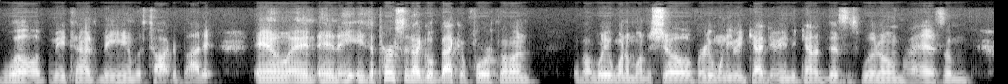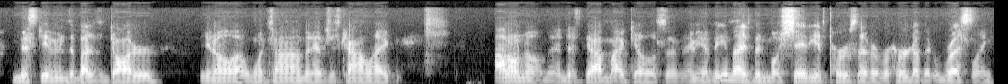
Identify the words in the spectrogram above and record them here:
well. Many times me and him was talked about it. And and and he- he's a person I go back and forth on if I really want him on the show, if I really want to even kind of do any kind of business with him. I had some misgivings about his daughter, you know, at one time, and it was just kind of like, I don't know, man. This guy, Mike Ellison. I mean, if anybody's been the most shadiest person I've ever heard of in wrestling,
